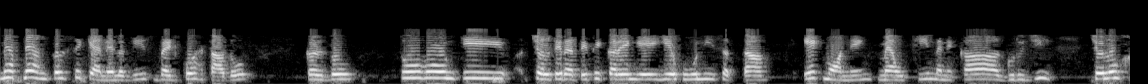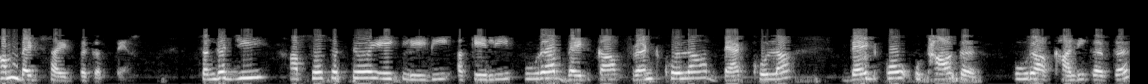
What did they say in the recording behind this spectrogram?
मैं अपने अंकल से कहने लगी, इस बेड को हटा दो, कर दो। तो वो उनकी चलते रहते थे, करेंगे, ये हो नहीं सकता। एक मॉर्निंग मैं उठी, मैंने कहा, गुरुजी, चलो हम बेड साइड पे करते हैं। संगत जी आप सोच सकते हो, एक लेडी अकेली पूरा बेड का फ्रंट खोला बैक खोला बेड को उठाकर, पूरा खाली कर कर,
